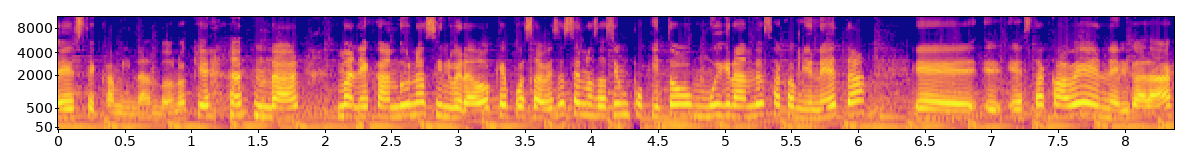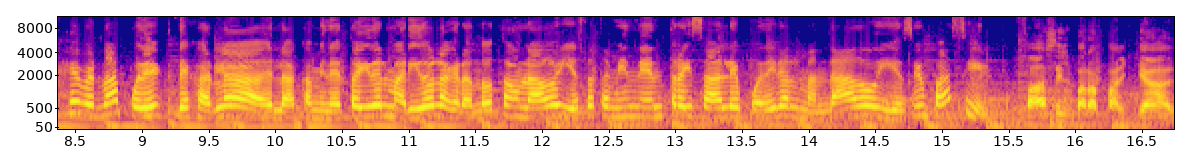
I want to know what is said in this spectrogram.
este, caminando, no quiere andar manejando una Silverado que pues a veces se nos hace un poquito muy grande esa camioneta. Eh, eh, esta cabe en el garaje, ¿verdad? Puede dejar la, la, camioneta ahí del marido, la grandota a un lado y esta también entra y sale, puede ir al mandado y es bien fácil. Fácil para parquear,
